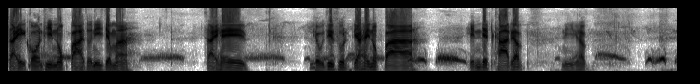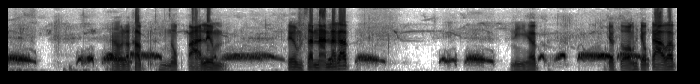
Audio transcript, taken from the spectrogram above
ใส่ก่อนที่นกป่าตัวนี้จะมา ใส่ให้เร็วที่สุดอย่าให้นกป่า เห็นเด็ดขาดครับ นี่ครับ เอาแล้วครับ นกป่าเริ่ม เริ่มสนันแล้วครับ นี่ครับ เจ้าสองเจ้าเก้าครับ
